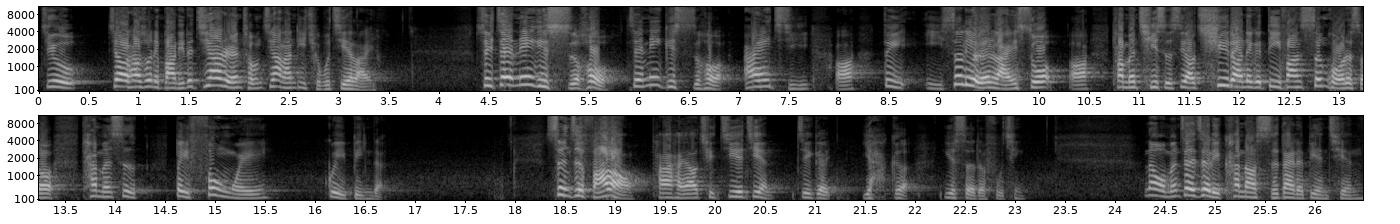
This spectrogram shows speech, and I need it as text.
就叫他说：“你把你的家人从迦南地全部接来。”所以在那个时候，在那个时候，埃及啊，对以色列人来说啊，他们其实是要去到那个地方生活的时候，他们是。被奉为贵宾的，甚至法老他还要去接见这个雅各约瑟的父亲。那我们在这里看到时代的变迁，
